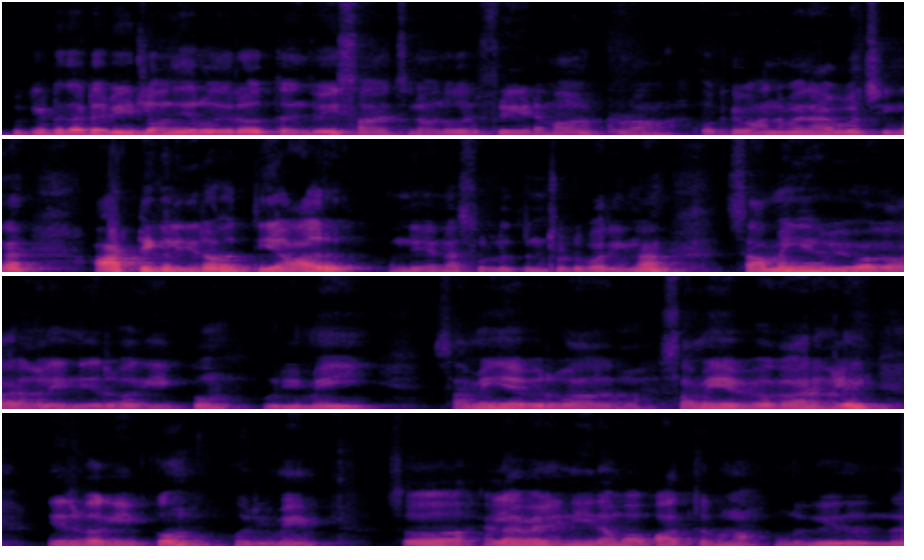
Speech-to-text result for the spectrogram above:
இப்போ கிட்டத்தட்ட வீட்டில் வந்து இருபது இருபத்தஞ்சி வயசு ஆச்சுன்னா வந்து கொஞ்சம் ஃப்ரீடமாக விட்டுருவாங்க. ஓகேவா அந்த மாதிரி ஞாபகம் வச்சுங்க ஆர்டிகல் இருபத்தி ஆறு வந்து என்ன சொல்லுதுன்னு சொல்லிட்டு பார்த்தீங்கன்னா சமய விவகாரங்களை நிர்வகிக்கும் உரிமை. சமய விவகார சமய விவகாரங்களை நிர்வகிக்கும் உரிமை. ஸோ எல்லா வேலையும் நீ தான்ப்பா பார்த்துக்கணும். உனக்கு இது இந்த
